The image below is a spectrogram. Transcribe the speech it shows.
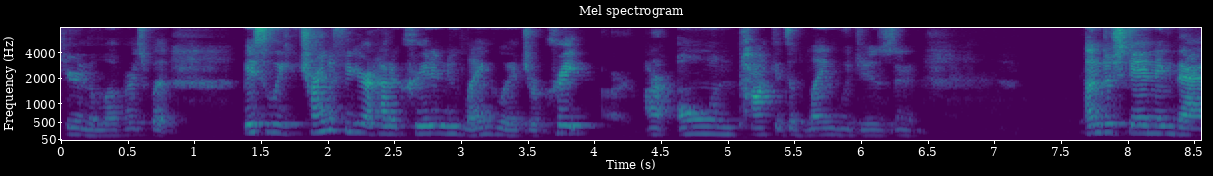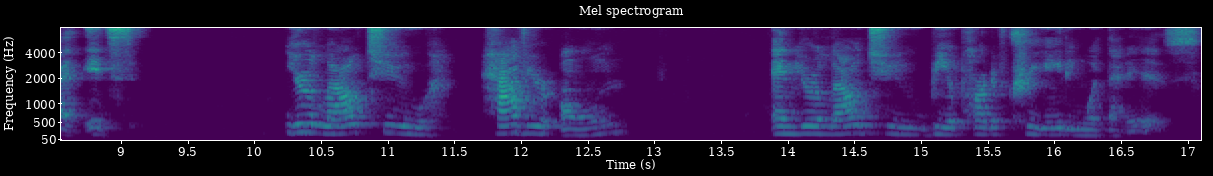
hearing the lovers, but basically trying to figure out how to create a new language or create our own pockets of languages and understanding that it's you're allowed to have your own and you're allowed to be a part of creating what that is.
